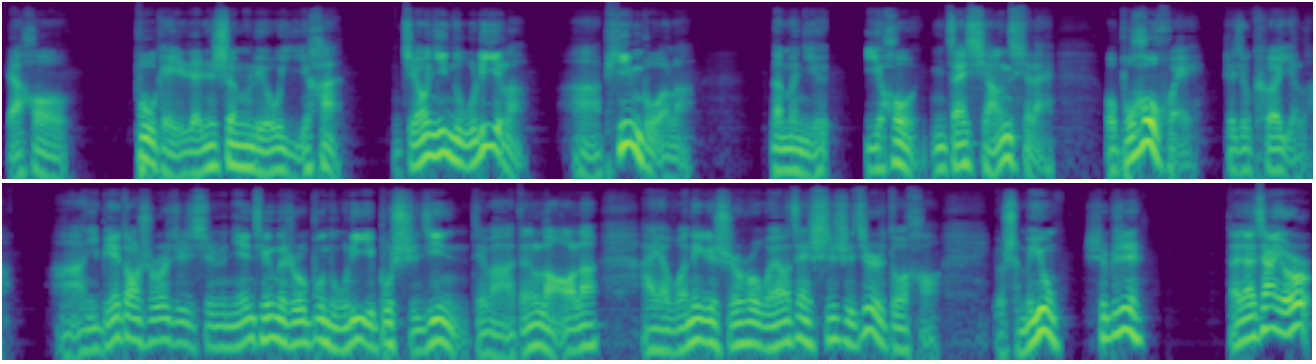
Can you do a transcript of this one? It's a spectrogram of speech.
然后不给人生留遗憾。只要你努力了啊，拼搏了，那么你以后你再想起来，我不后悔，这就可以了。啊，你别到时候就是年轻的时候不努力不使劲，对吧？等老了，哎呀，我那个时候我要再使使劲儿多好，有什么用？是不是？大家加油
